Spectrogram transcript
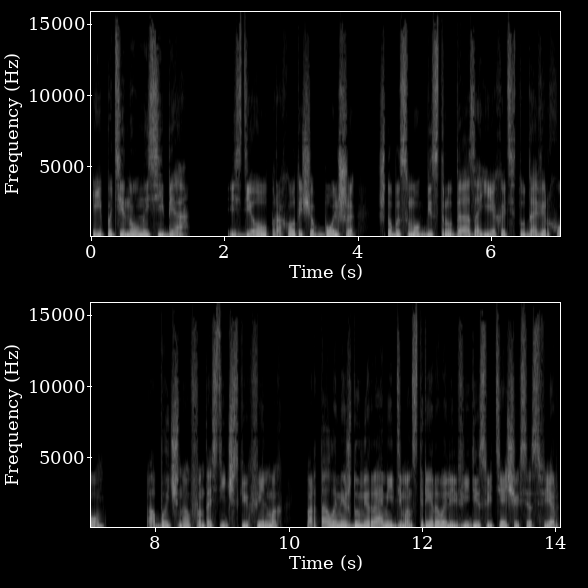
и потянул на себя. И сделал проход еще больше, чтобы смог без труда заехать туда верхом. Обычно в фантастических фильмах порталы между мирами демонстрировали в виде светящихся сфер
